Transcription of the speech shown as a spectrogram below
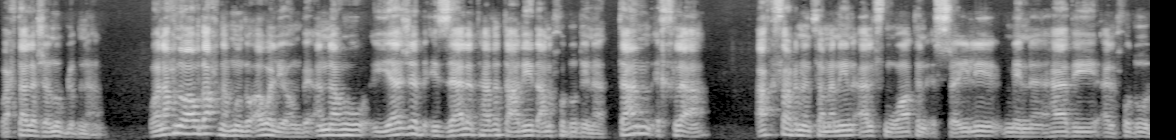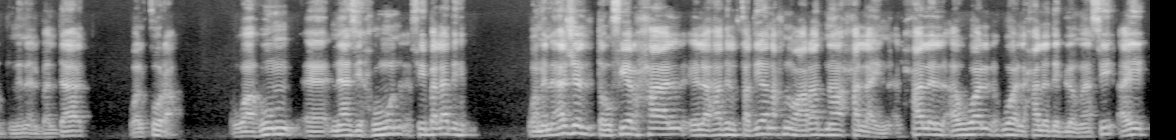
واحتل جنوب لبنان. ونحن أوضحنا منذ أول يوم بأنه يجب إزالة هذا التعديد عن حدودنا. تم إخلاء أكثر من 80 ألف مواطن إسرائيلي من هذه الحدود من البلدات والقرى وهم آه، نازحون في بلدهم. ومن أجل توفير حل إلى هذه القضية نحن عرضنا حلين. الحل الأول هو الحل الدبلوماسي أي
